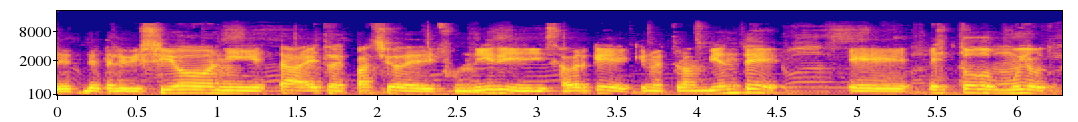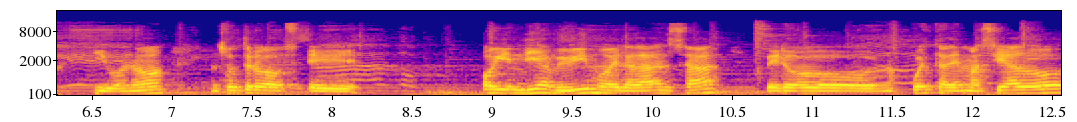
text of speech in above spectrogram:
de, de televisión y está estos espacios de difundir y saber que, que nuestro ambiente eh, es todo muy autogestivo, ¿no? Nosotros eh, hoy en día vivimos de la danza, pero nos cuesta demasiado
